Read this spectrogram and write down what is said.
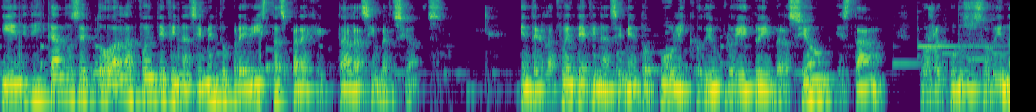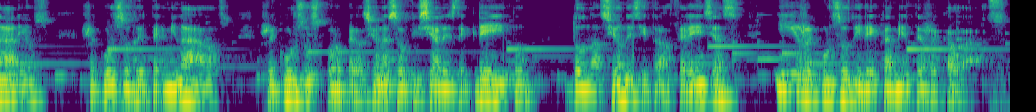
identificándose todas las fuentes de financiamiento previstas para ejecutar las inversiones. Entre la fuente de financiamiento público de un proyecto de inversión están los recursos ordinarios, recursos determinados, recursos por operaciones oficiales de crédito, donaciones y transferencias y recursos directamente recaudados.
